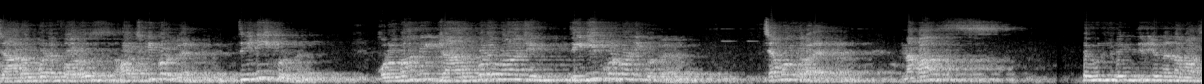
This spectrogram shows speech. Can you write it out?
যার উপরে ফরজ হজ কি করবেন তিনিই করবেন। কোরবানি যার উপরে ওয়াজিব তিনি কোরবানি করবেন। যেমন ধরেন নামাজ ব্যক্তির জন্য নামাজ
